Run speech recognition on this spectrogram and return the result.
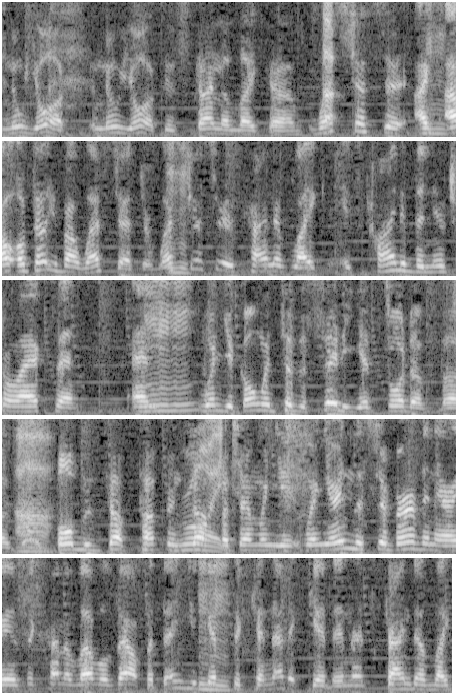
New York, New York is kind of like uh, Westchester. I, Mhm. I'll, I'll tell you about Westchester. Westchester is kind of like it's kind of the neutral accent, and Mhm. when you go into the city, it sort of uh, Ah. bullens up, toughens Right. up. But then when you when you're in the suburban areas, it kind of levels out. But then you Mhm. get to Connecticut, and it's kind of like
